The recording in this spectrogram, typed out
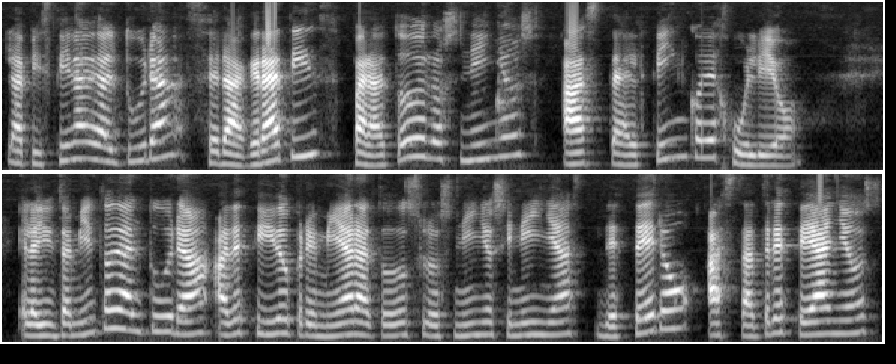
La piscina de altura será gratis para todos los niños hasta el 5 de julio. El Ayuntamiento de Altura ha decidido premiar a todos los niños y niñas de 0 hasta 13 años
